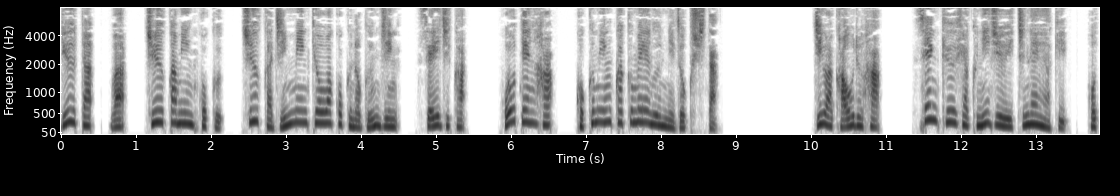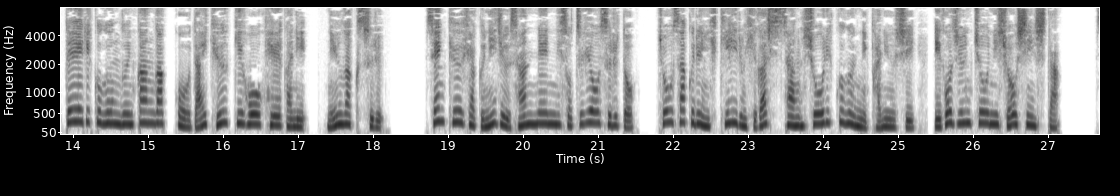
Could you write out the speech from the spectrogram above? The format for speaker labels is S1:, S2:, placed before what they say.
S1: リュータは中華民国、中華人民共和国の軍人、政治家、法天派、国民革命軍に属した。字は薫派。1921年秋、補定陸軍軍艦学校第9期砲兵科に入学する。1923年に卒業すると、張作林率いる東山小陸軍に加入し、以後順調に昇進した。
